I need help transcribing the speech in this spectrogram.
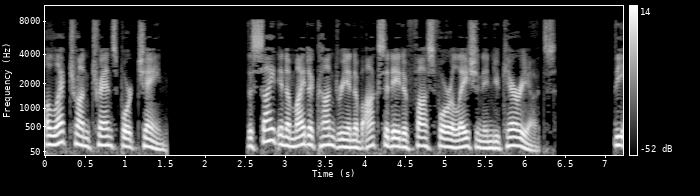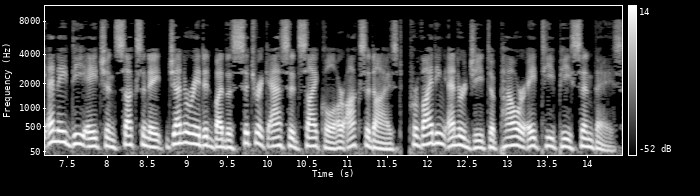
Electron transport chain The site in a mitochondrion of oxidative phosphorylation in eukaryotes. The NADH and succinate generated by the citric acid cycle are oxidized, providing energy to power ATP synthase.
